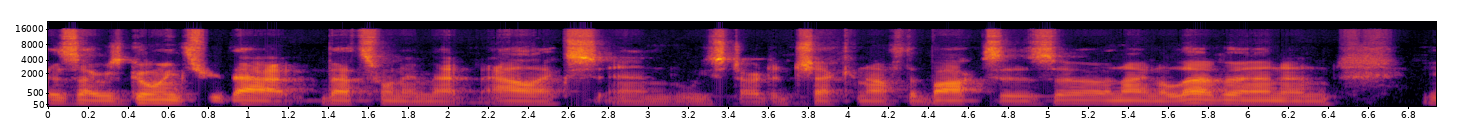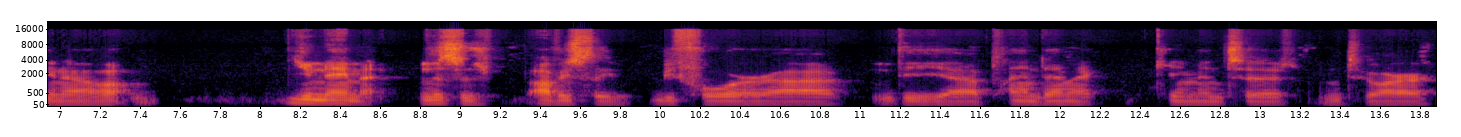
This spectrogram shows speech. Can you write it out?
as I was going through that, that's when I met Alex, and we started checking off the boxes. Oh, 9/11, and you know, you name it. And this is obviously before uh, the uh, pandemic came into into our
